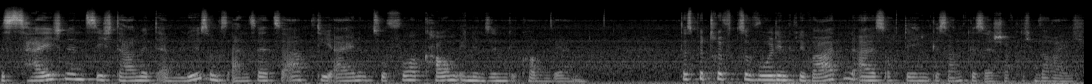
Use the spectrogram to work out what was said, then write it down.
Es zeichnen sich damit Lösungsansätze ab, die einem zuvor kaum in den Sinn gekommen wären. Das betrifft sowohl den privaten als auch den gesamtgesellschaftlichen Bereich.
